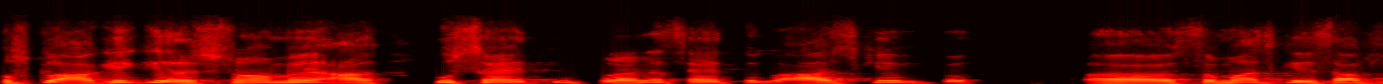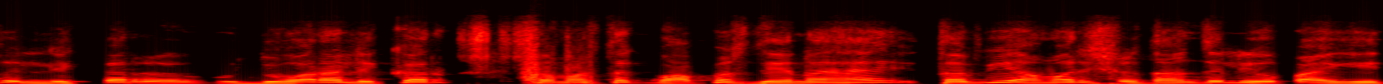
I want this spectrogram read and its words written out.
उसको आगे की रचनाओं में उस साहित्य पुराने साहित्य को आज के समाज के हिसाब से लिखकर, दोबारा लिखकर समाज तक वापस देना है, तभी हमारी श्रद्धांजलि हो पाएगी।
